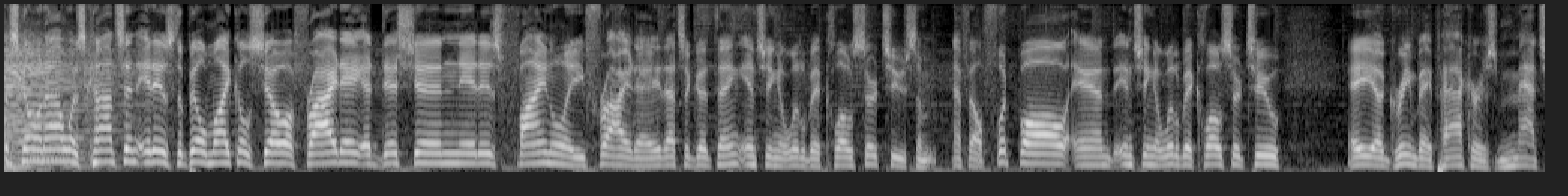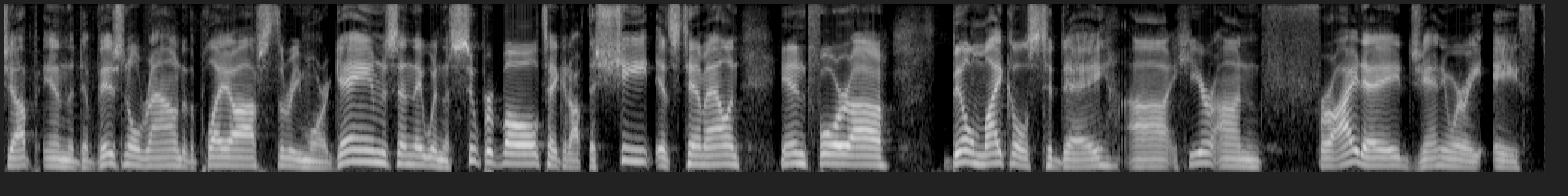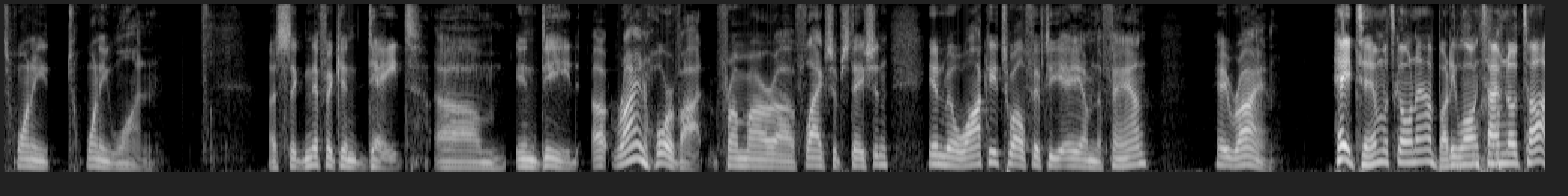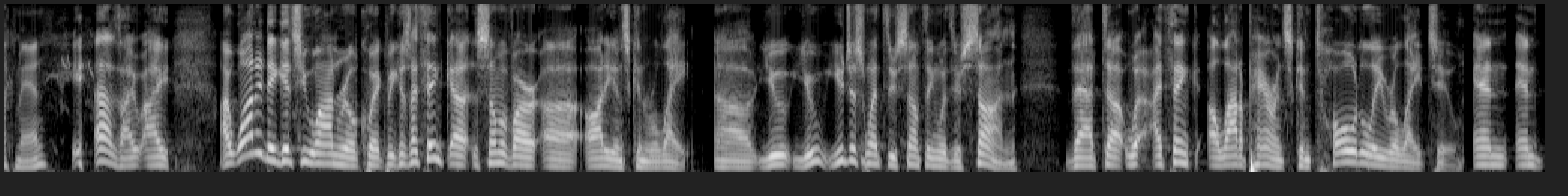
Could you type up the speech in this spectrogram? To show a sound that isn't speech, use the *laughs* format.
What's going on, Wisconsin? It is the Bill Michaels Show, a Friday edition. It is finally Friday. That's a good thing. Inching a little bit closer to some NFL football and inching a little bit closer to a uh, Green Bay Packers matchup in the divisional round of the playoffs. Three more games, and they win the Super Bowl. Take it off the sheet. It's Tim Allen in for uh, Bill Michaels today uh, here on Friday, January 8th, 2021. A significant date, um, indeed. Uh, Ryan Horvat from our uh, flagship station in Milwaukee, 1250 AM The Fan. Hey, Ryan. Hey Tim, what's going on, buddy? Long time no *laughs* talk, man. Yes, I, I, I wanted to get you on real quick because I think uh, some of our uh, audience can relate. Uh, you, you, you just went through something with your son that uh, I think a lot of parents can totally relate to, and and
